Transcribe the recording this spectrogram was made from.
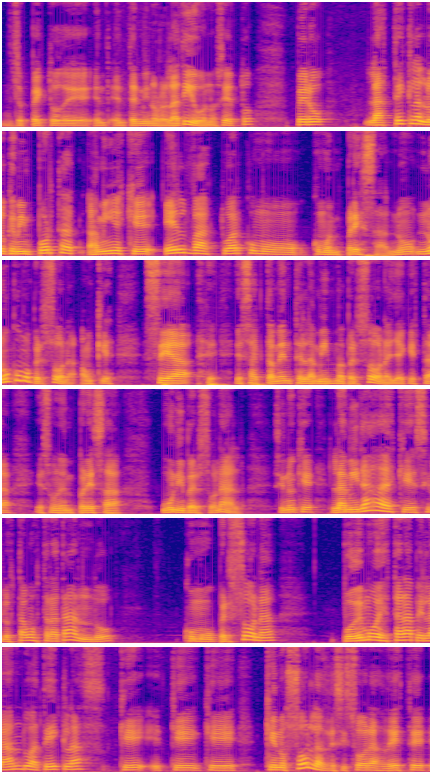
respecto de, en términos relativos, ¿no es cierto? Pero las teclas, lo que me importa a mí es que él va a actuar como, como empresa, no, no como persona, aunque sea exactamente la misma persona, ya que esta es una empresa unipersonal, sino que la mirada es que si lo estamos tratando como persona, podemos estar apelando a teclas que, que, que, que, no son las decisoras de este,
